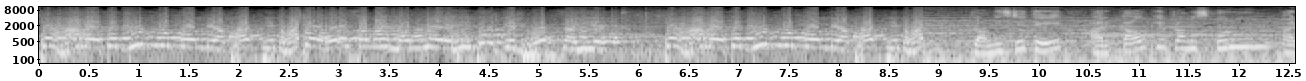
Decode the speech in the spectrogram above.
तो हम ऐसे झूठ मूठ बोल दिया था कि भाई तो उस समय मन में यही था कि वोट चाहिए तो हम ऐसे झूठ मूठ बोल दिया था कि भाई প্রমিস ডেতে আর কাউকে প্রমিস করুন আর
